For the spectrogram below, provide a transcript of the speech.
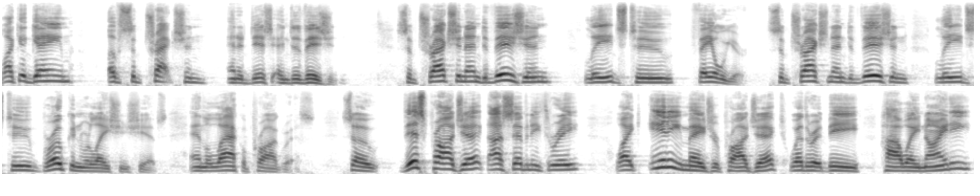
like a game of subtraction and, addition, and division. Subtraction and division leads to failure. Subtraction and division leads to broken relationships and the lack of progress. So, this project, I 73, like any major project, whether it be Highway 90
